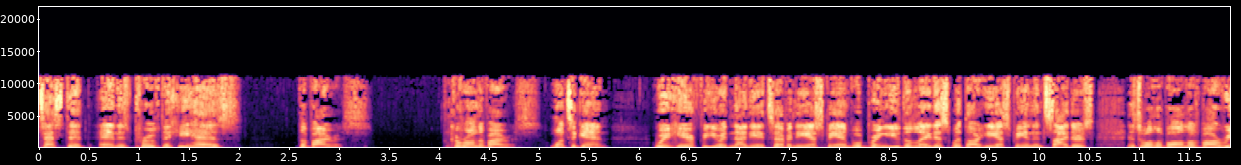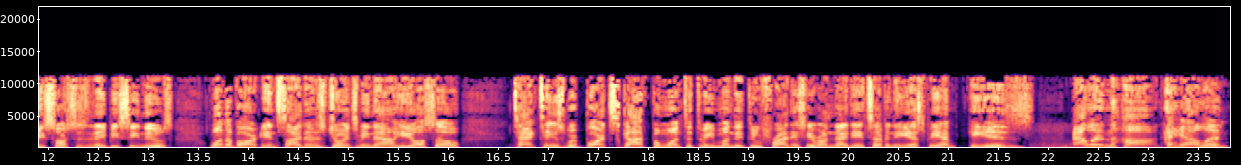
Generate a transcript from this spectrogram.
tested and is proved that he has the virus, coronavirus. Once again, we're here for you at 98.7 ESPN. We'll bring you the latest with our ESPN insiders, as well as all of our resources at ABC News. One of our insiders joins me now. He also tag teams with Bart Scott from 1 to 3 Monday through Fridays here on 98.7 ESPN. He is Alan Hahn. Hey, Alan.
